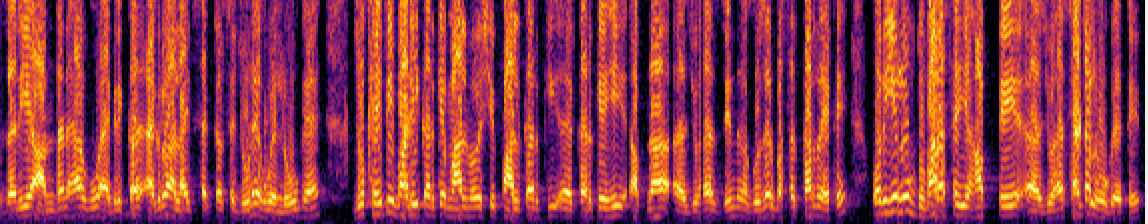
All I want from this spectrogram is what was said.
ज़रिया आमदन है, वो एग्रो अलाइड सेक्टर से जुड़े हुए लोग हैं, जो खेती बाड़ी करके, माल मवेशी पाल कर करके ही अपना जो है गुजर बसर कर रहे थे, और ये लोग दोबारा से यहाँ पे जो है सेटल हो गए थे।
